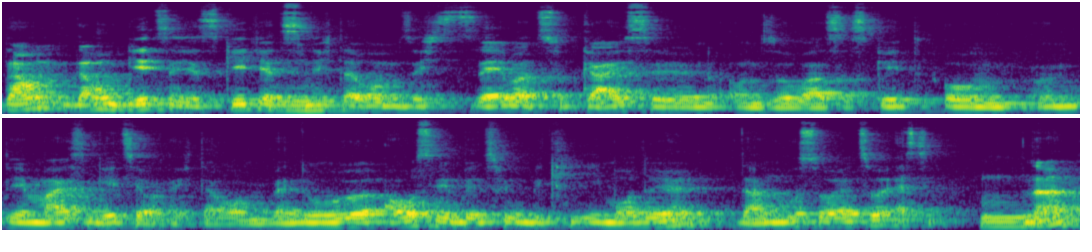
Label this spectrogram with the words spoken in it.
darum, darum geht es nicht. Es geht jetzt nicht darum, sich selber zu geißeln und sowas. Es geht um, und den meisten geht es ja auch nicht darum. Wenn du aussehen willst wie ein Bikini-Model, dann musst du halt so essen. Mhm. Ne?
